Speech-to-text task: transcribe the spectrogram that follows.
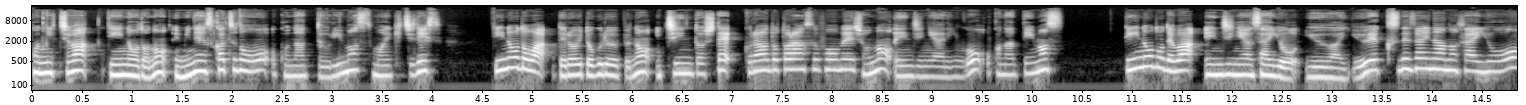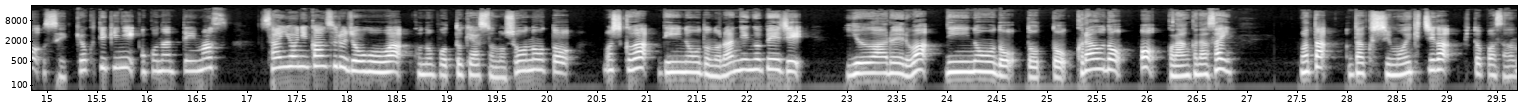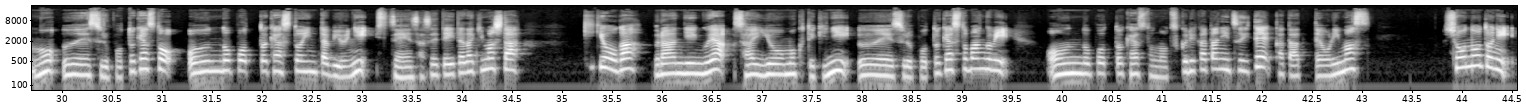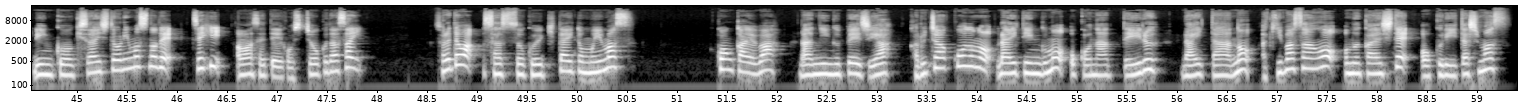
こんにちは。D ノードのエミネンス活動を行っております。萌吉です。D ノードはデロイトグループの一員としてクラウドトランスフォーメーションのエンジニアリングを行っています。D ノードではエンジニア採用、UI、UX デザイナーの採用を積極的に行っています。採用に関する情報はこのポッドキャストのショーノート、もしくは D ノードのランディングページ、URL は dnode.cloud をご覧ください。また、私、萌吉がピトパさんの運営するポッドキャスト、オウンドポッドキャストインタビューに出演させていただきました。企業がブランディングや採用目的に運営するポッドキャスト番組、オウンドポッドキャストの作り方について語っております。ショーノートにリンクを記載しておりますので、ぜひ合わせてご視聴ください。それでは早速行きたいと思います。今回はランディングページやカルチャーコードのライティングも行っているライターの秋葉さんをお迎えしてお送りいたします。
